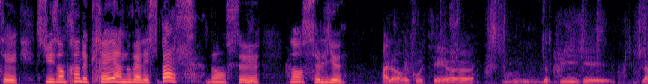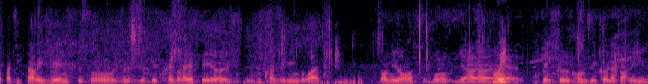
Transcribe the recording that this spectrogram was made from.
je suis en train de créer un nouvel espace dans ce, oui. dans ce lieu. Alors, écoute, c'est depuis la pratique parisienne, ce sont, je, je fais très bref et je, je trace des lignes droites sans nuance. Bon, il y a oui. quelques grandes écoles à Paris.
